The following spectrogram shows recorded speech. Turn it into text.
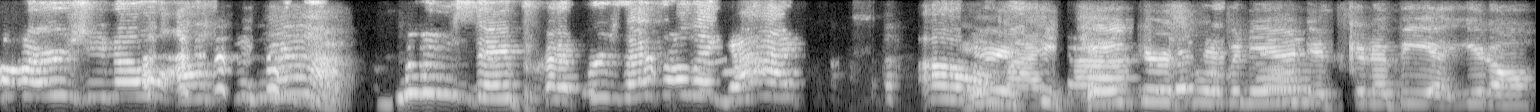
cars, you know, off the Yeah, doomsday preppers. That's all they got. Oh You're my gonna see God. tankers Goodness moving in. It's gonna be a, you know,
